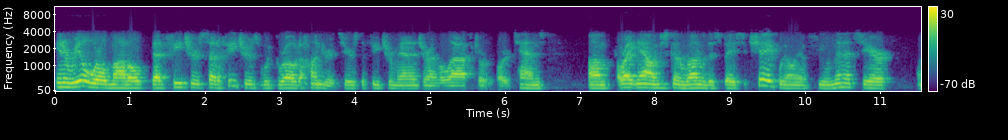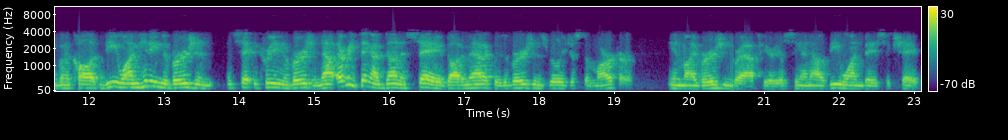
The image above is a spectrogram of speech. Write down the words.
in a real world model, that feature set of features would grow to hundreds. Here's the feature manager on the left or, or tens. Um, right now, I'm just going to run with this basic shape. We only have a few minutes here. I'm going to call it V1. I'm hitting the version and say, creating a version. Now, everything I've done is saved automatically. The version is really just a marker in my version graph here. You'll see I now have V1 basic shape.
